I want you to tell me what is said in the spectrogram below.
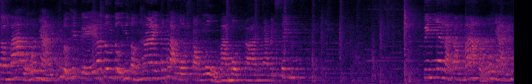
Tầng 3 của ngôi nhà thì cũng được thiết kế tương tự như tầng 2 Cũng là một phòng ngủ và một à, nhà vệ sinh. Tuy nhiên là tầng 3 của ngôi nhà thì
